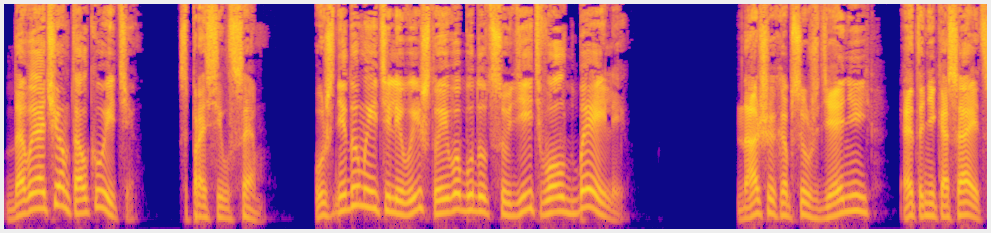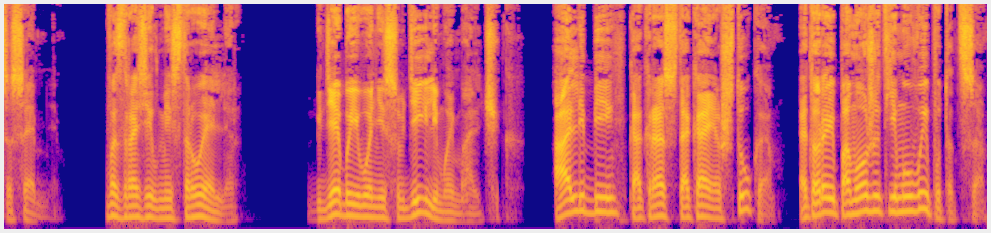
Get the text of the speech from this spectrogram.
«Да вы о чем толкуете?» — спросил Сэм. «Уж не думаете ли вы, что его будут судить в Бейли?» «Наших обсуждений это не касается, Сэмми», — возразил мистер Уэллер. «Где бы его ни судили, мой мальчик, алиби — как раз такая штука, которая поможет ему выпутаться.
